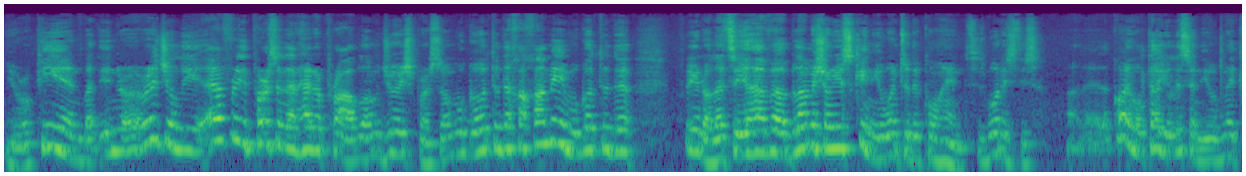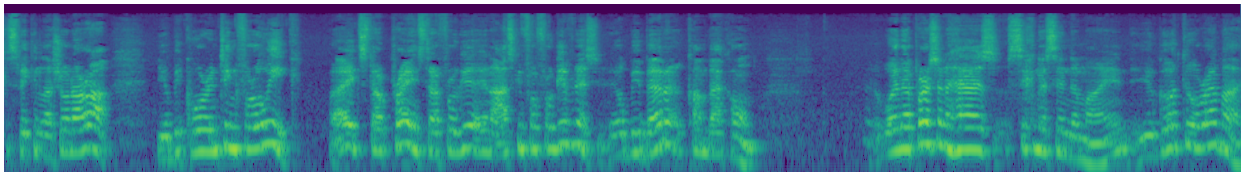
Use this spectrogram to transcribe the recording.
European. But in, originally, every person that had a problem, Jewish person, would go to the Chachamim, would go to the you know, let's say you have a blemish on your skin, you went to the Kohen. Says, what is this? Uh, the Kohen will tell you, listen, you make speaking Lashon Hara, you'll be quarantined for a week, right? Start praying, start forgive, and asking for forgiveness. It'll be better, come back home. When a person has sickness in the mind, you go to a rabbi.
